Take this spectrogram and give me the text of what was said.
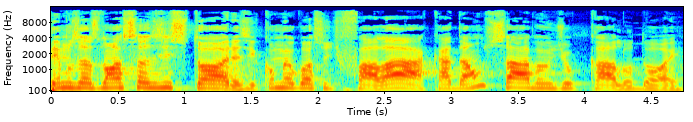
Temos as nossas histórias, e como eu gosto de falar, cada um sabe onde o calo dói.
